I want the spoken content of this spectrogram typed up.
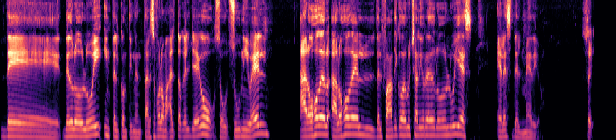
de, de WWE Intercontinental. Eso fue lo más alto que él llegó. So, su nivel al ojo, del, al ojo del, del fanático de lucha libre de WWE es, él es del medio. Sí,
